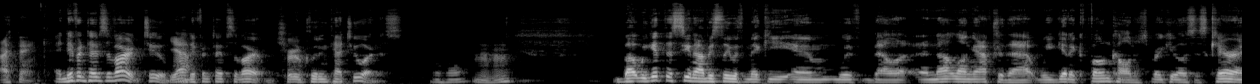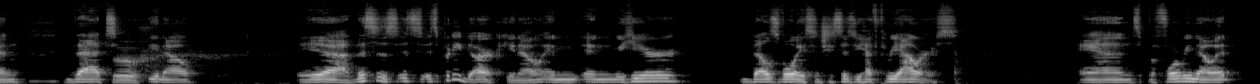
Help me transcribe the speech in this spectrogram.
I think. and different types of art too. Yeah. and different types of art, True. including tattoo artists. hmm But we get this scene obviously with Mickey and with Bella, and not long after that, we get a phone call to tuberculosis Karen that Oof. you know, yeah, this is it's it's pretty dark, you know, and and we hear Belle's voice, and she says, "You have three hours," and before we know it,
